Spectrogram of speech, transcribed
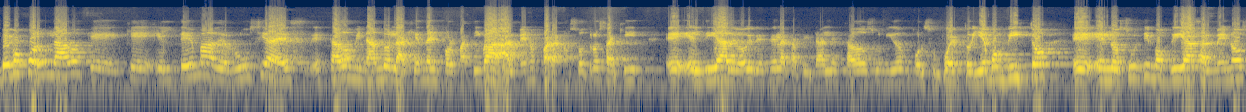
Vemos por un lado que, el tema de Rusia es, está dominando la agenda informativa, al menos para nosotros aquí eh, el día de hoy desde la capital de Estados Unidos, por supuesto. Y hemos visto eh, en los últimos días al menos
